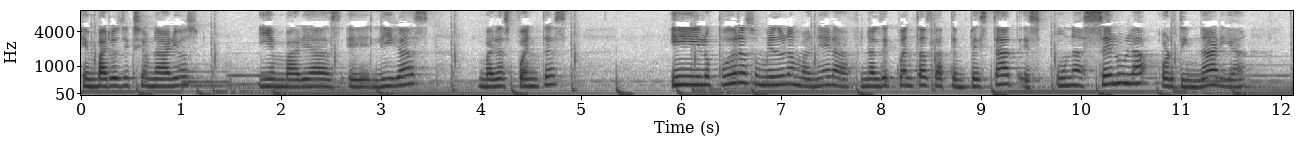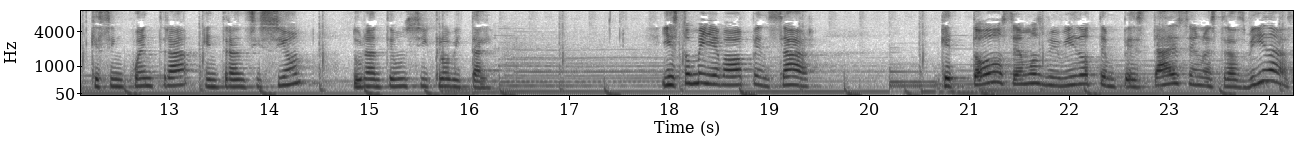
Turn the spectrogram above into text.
en varios diccionarios y en varias eh, ligas varias fuentes y lo pude resumir de una manera. A final de cuentas, la tempestad es una célula ordinaria que se encuentra en transición durante un ciclo vital. Y esto me llevaba a pensar que todos hemos vivido tempestades en nuestras vidas.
